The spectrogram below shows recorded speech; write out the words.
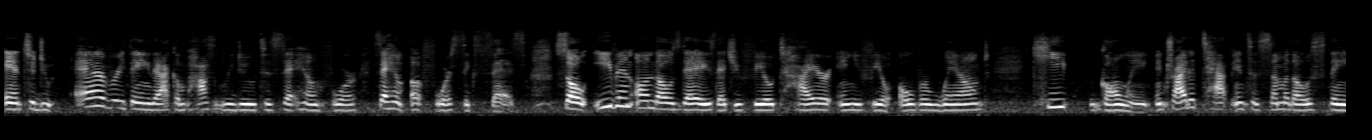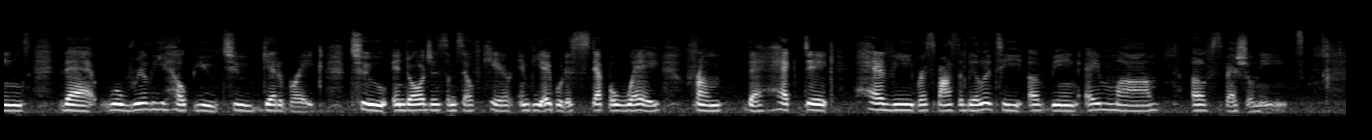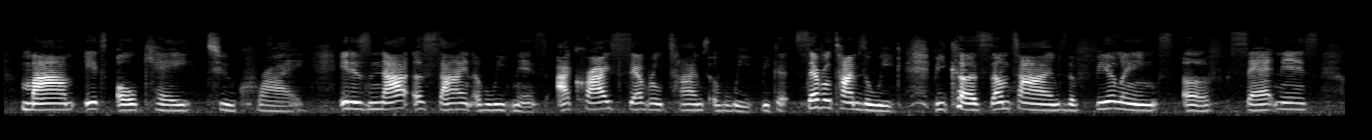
and to do everything that I can possibly do to set him for set him up for success. So even on those days that you feel tired and you feel overwhelmed, keep going and try to tap into some of those things that will really help you to get a break, to indulge in some self-care and be able to step away from the hectic heavy responsibility of being a mom of special needs. Mom, it's okay to cry. It is not a sign of weakness. I cry several times a week because several times a week because sometimes the feelings of sadness,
